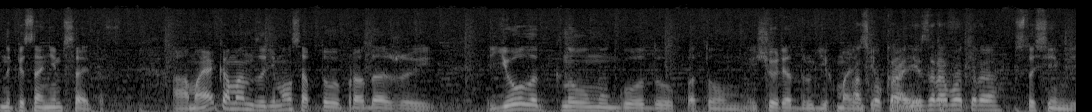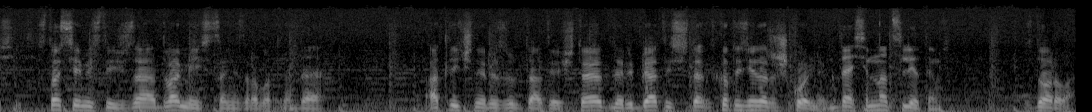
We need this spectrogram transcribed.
написанием сайтов. А моя команда занималась оптовой продажей елок к Новому году, потом еще ряд других маленьких А сколько проектов. они заработали? 170. 170 тысяч. За два месяца они заработали? Да. Отличный результат, я считаю, для ребят. Кто-то из них даже школьник. Да, 17 лет им. Здорово.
